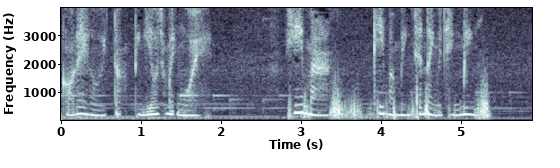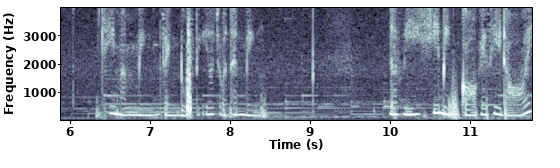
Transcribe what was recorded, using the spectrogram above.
có thể gửi tặng tình yêu cho mọi người. Khi mà khi mà mình chân thành với chính mình khi mà mình dành đủ tình yêu cho bản thân mình. Tại vì khi mình có cái gì đó ấy,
